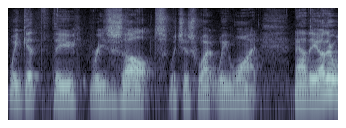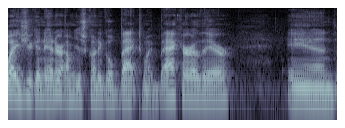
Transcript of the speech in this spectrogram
we get the results, which is what we want. Now the other ways you can enter, I'm just going to go back to my back arrow there and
